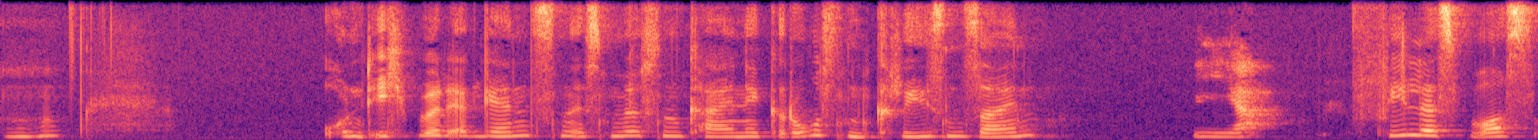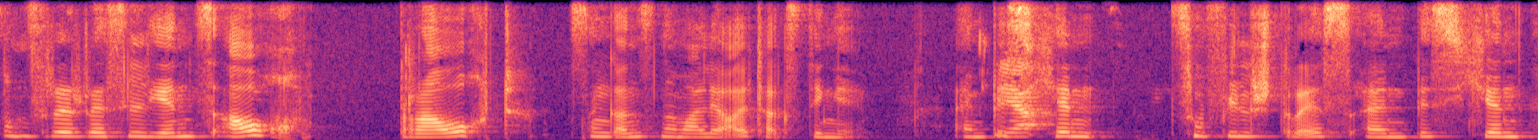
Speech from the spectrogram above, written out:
Mhm. Und ich würde ergänzen, es müssen keine großen Krisen sein. Ja. Vieles, was unsere Resilienz auch braucht, sind ganz normale Alltagsdinge. Ein bisschen ja. zu viel Stress, ein bisschen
